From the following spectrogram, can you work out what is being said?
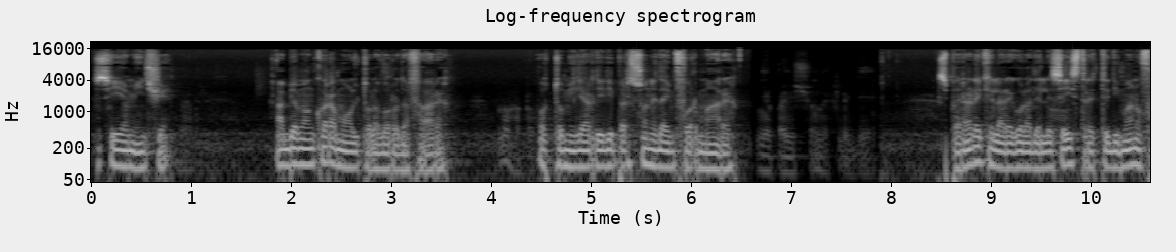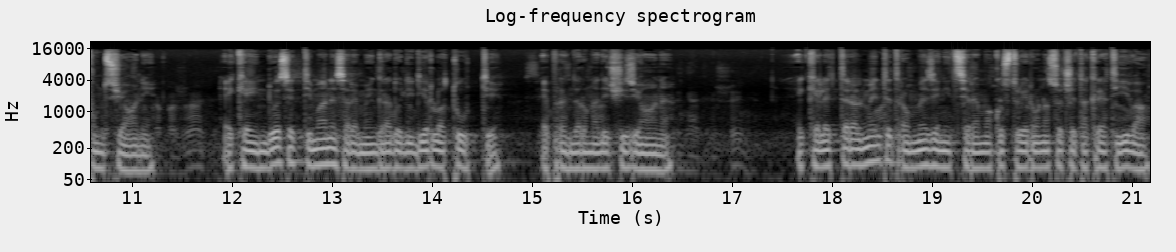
Sì, amici. Abbiamo ancora molto lavoro da fare. 8 miliardi di persone da informare. Sperare che la regola delle sei strette di mano funzioni e che in due settimane saremo in grado di dirlo a tutti e prendere una decisione e che letteralmente tra un mese inizieremo a costruire una società creativa.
